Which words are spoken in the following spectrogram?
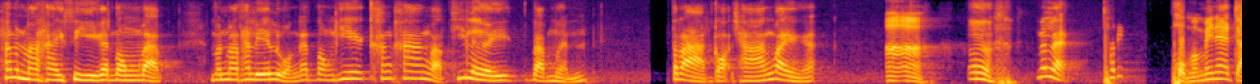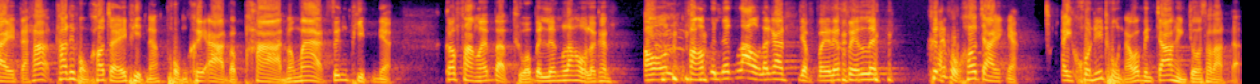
ถ้ามันมาไฮซีกันตรงแบบ มันมาทะเลหลวงกันตรงที่ข้างๆแบบที่เลยแบบเหมือนตราดเกาะช้างไปอย่างเงี้ย อ่าอ่าเออ นั่นแหละเท่าที่ผมมันไม่แน่ใจแต่ถ้าถ้าที่ผมเข้าใจไม่ผิดนะ ผมเคยอ่านแบบผ่านมากๆ ซึ่งผิดเนี่ย ก็ฟังไว้แบบถือว่าเป็นเรื่องเล่าแล้วกัน เอาฟังว่าเป็นเรื่องเล่าแล้วกัน อย่าไป reference เลยคือที่ผมเข้าใจเนี่ย ไอคนที่ถูกนับว่าเป็นเจ้าแห่งโจรสลัดอะ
